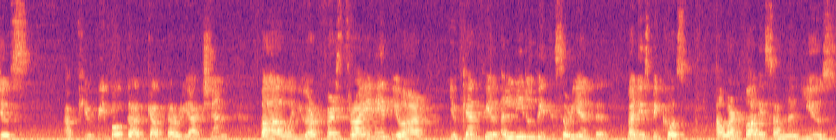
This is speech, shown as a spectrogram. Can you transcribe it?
just a few people that got the reaction, but when you are first trying it, you are you can feel a little bit disoriented. But it's because our bodies are not used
